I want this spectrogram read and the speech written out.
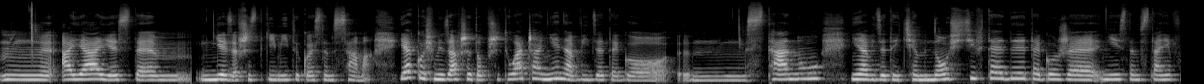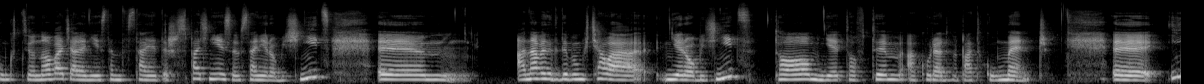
mm, a ja jestem nie ze wszystkimi, tylko jestem sama. Jakoś mnie zawsze to przytłacza, nienawidzę tego stanu, nienawidzę tej ciemności wtedy, tego, że nie jestem w stanie funkcjonować, ale nie jestem w stanie też spać, nie jestem w stanie robić nic a nawet gdybym chciała nie robić nic, to mnie to w tym akurat wypadku męczy. E, I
